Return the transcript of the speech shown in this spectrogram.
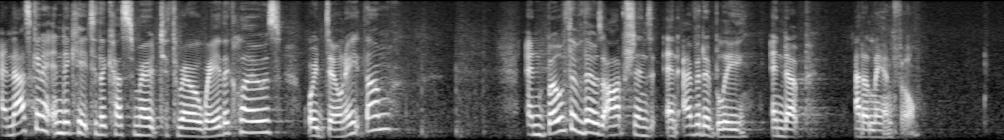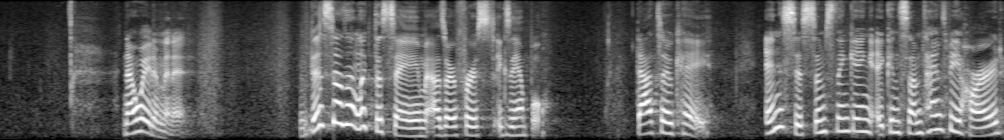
And that's going to indicate to the customer to throw away the clothes or donate them. And both of those options inevitably end up at a landfill. Now wait a minute. This doesn't look the same as our first example. That's okay. In systems thinking, it can sometimes be hard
